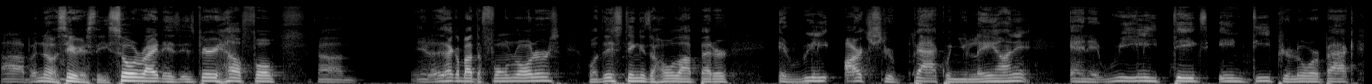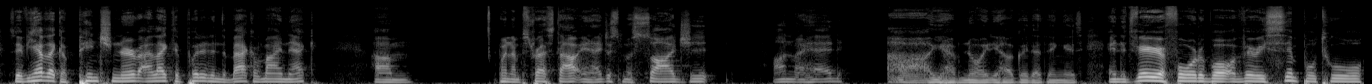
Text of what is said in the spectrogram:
Uh, but no, seriously, Pso-Rite is, is very helpful. Um, you know, they talk about the foam rollers. Well, this thing is a whole lot better. It really arcs your back when you lay on it, and it really digs in deep your lower back. So if you have like a pinched nerve, I like to put it in the back of my neck um, when I'm stressed out, and I just massage it on my head. Ah, oh, you have no idea how good that thing is. And it's very affordable, a very simple tool.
